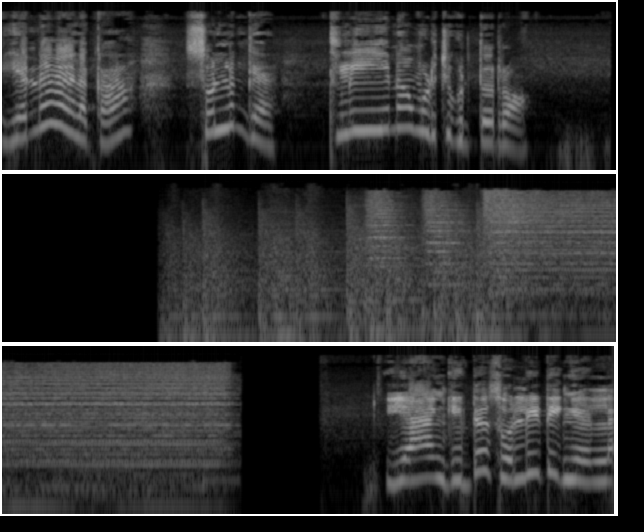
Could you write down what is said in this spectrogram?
என்ன வேலைக்கா? சொல்லுங்க. க்ளீனாக முடிச்சு கொடுத்துட்றோம். என்கிட்ட சொல்லிட்டீங்கல்ல?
